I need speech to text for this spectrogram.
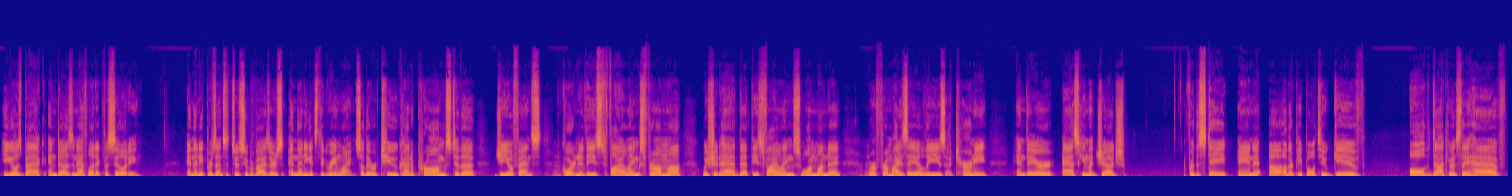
He goes back and does an athletic facility and then he presents it to his supervisors, and then he gets the green light. So there were two kind of prongs to the geofence. Mm-hmm. According to these filings from, uh, we should add that these filings on Monday mm-hmm. were from Isaiah Lee's attorney, and they're asking the judge for the state and uh, other people to give all the documents they have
